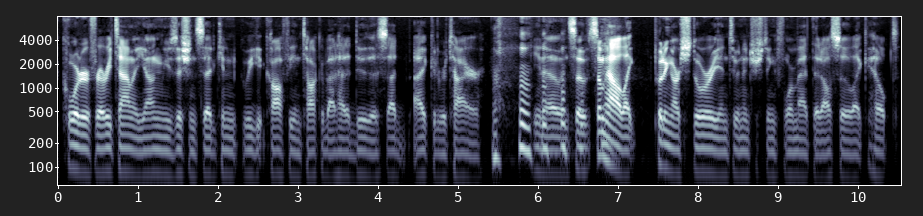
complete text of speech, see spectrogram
a quarter for every time a young musician said can we get coffee and talk about how to do this? I i could retire you know? And so somehow like putting our story into an interesting format that also like helped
